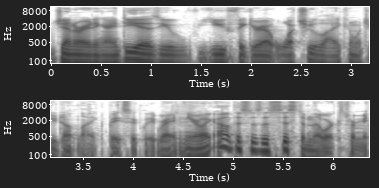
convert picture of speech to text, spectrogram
generating ideas, you you figure out what you like and what you don't like, basically, right? And you're like, oh, this is a system that works for me.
